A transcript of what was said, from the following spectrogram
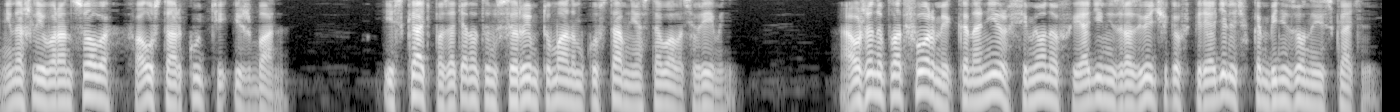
Не нашли Воронцова, Фауста Аркутти и Жбана. Искать по затянутым сырым туманом кустам не оставалось времени. А уже на платформе канонир, Семенов и один из разведчиков переоделись в комбинезоны искателей.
